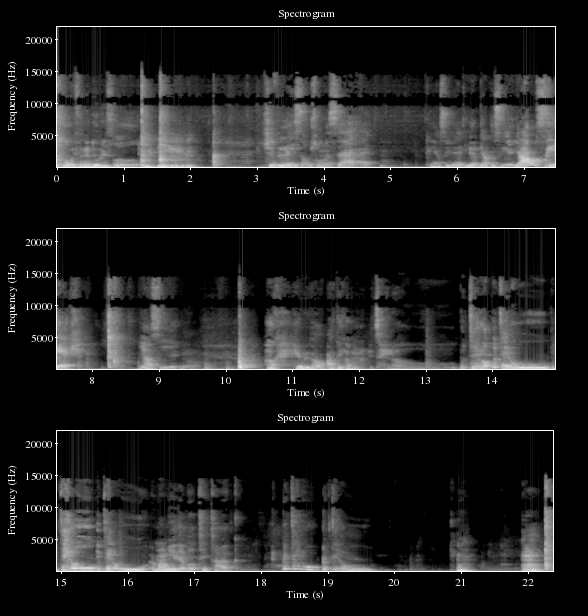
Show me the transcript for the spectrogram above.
So we finna do this little Chick-fil-A sauce on the side. Can y'all see that? Yep, y'all can see it. Y'all see that Y'all see it. Okay, here we go. I think I want a potato. Potato, potato, potato, potato. Remind me of that little TikTok. Potato, potato. Mmm. Mmm.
